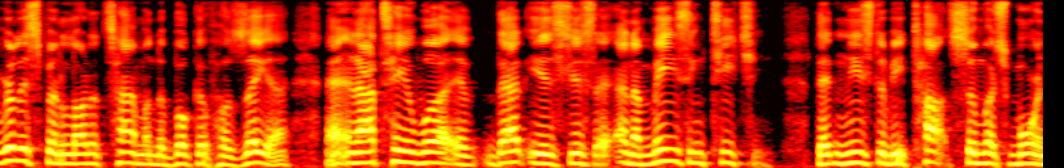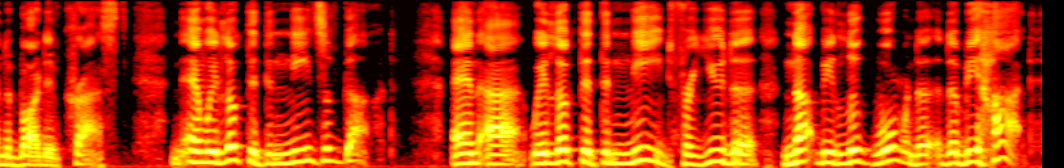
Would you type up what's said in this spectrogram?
really spent a lot of time on the book of Hosea. And, and I tell you what, that is just an amazing teaching that needs to be taught so much more in the body of Christ. And we looked at the needs of God. And uh, we looked at the need for you to not be lukewarm, to, to be hot.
